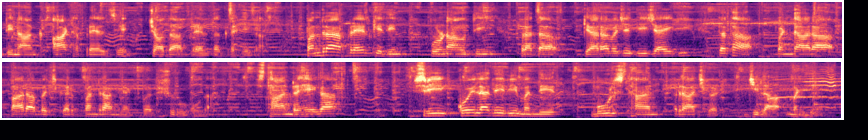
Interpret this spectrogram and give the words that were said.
दिनांक आठ अप्रैल से चौदह अप्रैल तक रहेगा। पंद्रह अप्रैल के दिन पूर्णाहुति प्रातः ग्यारह बजे दी जाएगी तथा भंडारा बारह बजकर पंद्रह मिनट पर शुरू होगा। स्थान रहेगा श्री कोयला देवी मंदिर, मूल स्थान राजगढ़, जिला मंडी।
